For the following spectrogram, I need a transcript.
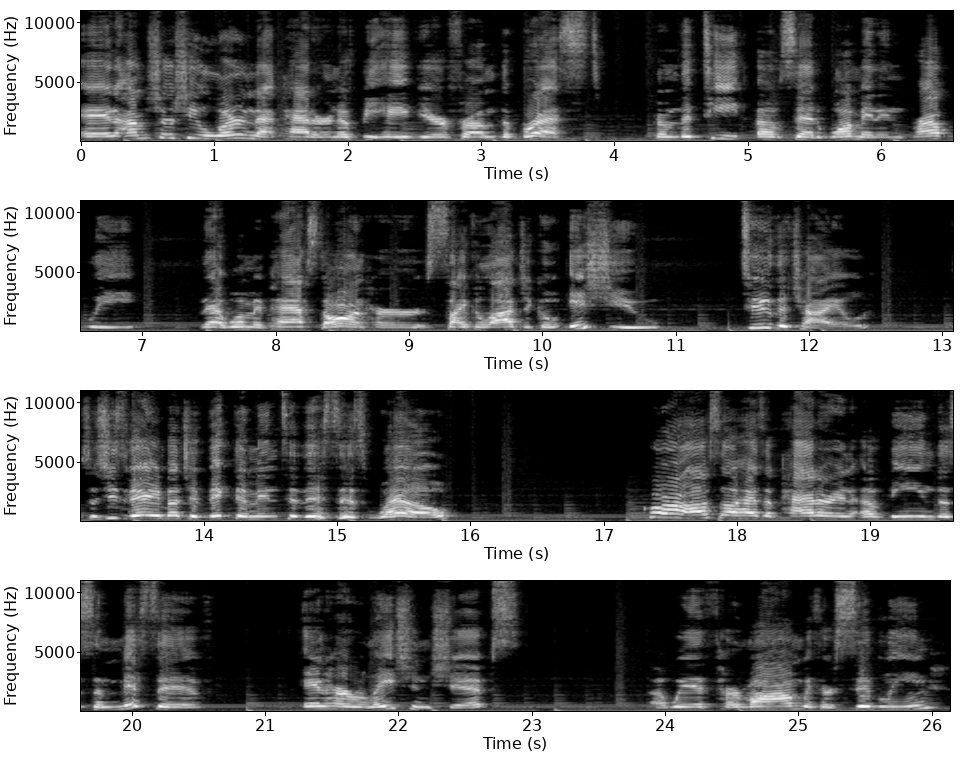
And I'm sure she learned that pattern of behavior from the breast from the teat of said woman, and probably that woman passed on her psychological issue to the child. So she's very much a victim into this as well. Cora also has a pattern of being the submissive in her relationships uh, with her mom, with her sibling,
